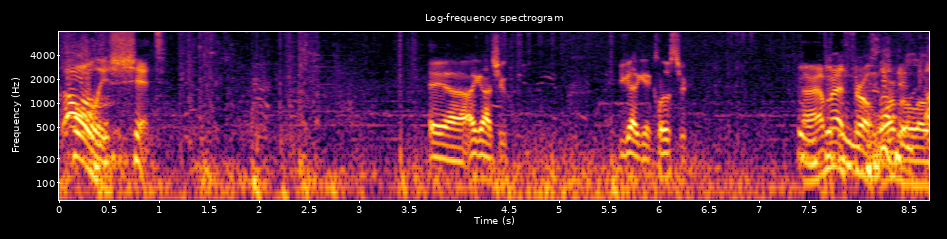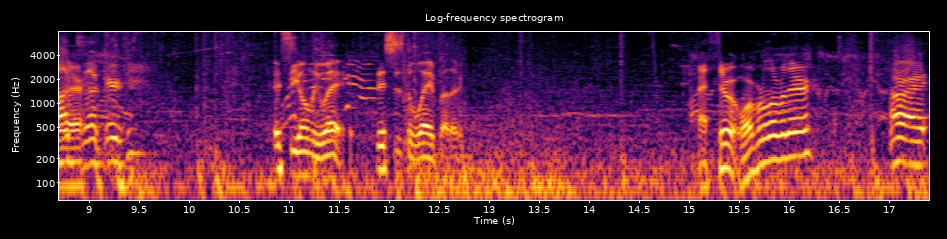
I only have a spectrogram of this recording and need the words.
Holy shit. Hey, uh, I got you. You gotta get closer. Alright, I'm gonna throw an orbital over there. It's the only way. This is the way, brother. I threw an orbital over there. Alright.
